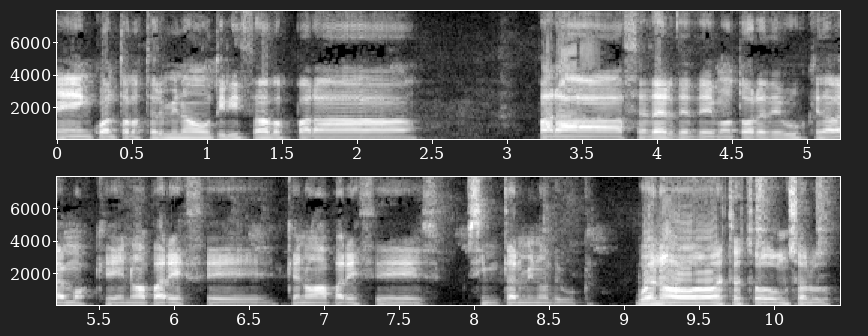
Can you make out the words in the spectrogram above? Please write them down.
En cuanto a los términos utilizados para, para acceder desde motores de búsqueda, vemos que no aparece, que nos aparece sin términos de búsqueda. Bueno, esto es todo. Un saludo.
